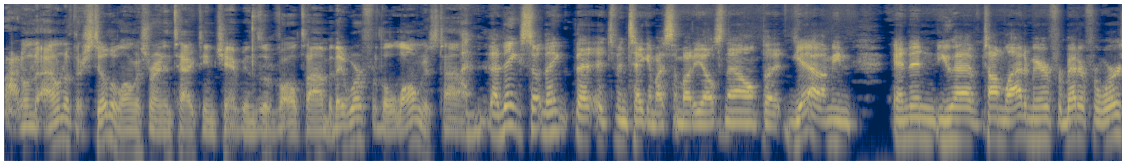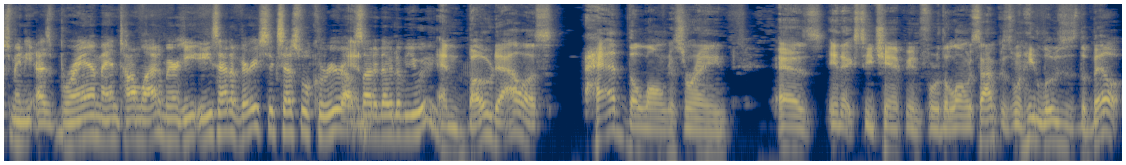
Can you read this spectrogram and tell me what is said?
I don't. I don't know if they're still the longest reigning tag team champions of all time, but they were for the longest time. I, I think so. I think that it's been taken by somebody else now. But yeah, I mean, and then you have Tom Latimer for better for worse. I mean, as Bram and Tom Latimer, he, he's had a very successful career outside And- of WWE. And Bo Dallas had the longest reign as NXT champion for the longest time because when he loses the belt,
